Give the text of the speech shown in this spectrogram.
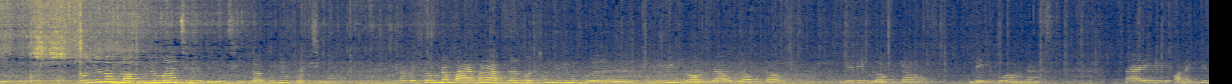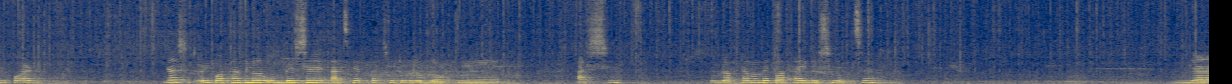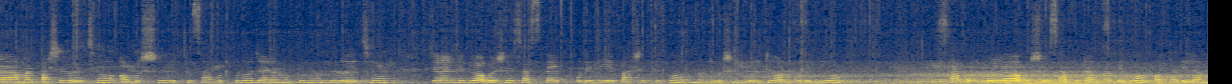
ওই জন্য ব্লগ ভিডিও করা ছেড়ে দিয়েছি ব্লগ ভিডিও করছি না। তবে তোমরা বারবার আবদার করছ দিদি দিদি ব্লগ দাও ব্লগ দাও দিদি ব্লগ দাও, দেখব আমরা। তাই অনেক দিন পর জাস্ট ওই কথাগুলোর উদ্দেশ্যে আজকে একটা ছোটো করে ব্লগ নিয়ে আসছি। তো ব্লগটার মধ্যে কথাই বেশি হচ্ছে। যারা আমার পাশে রয়েছে, অবশ্যই একটু সাপোর্ট করো। যারা নতুন বন্ধু রয়েছে চ্যানেলটিকে অবশ্যই সাবস্ক্রাইব করে দিয়ে পাশে থেকো। নোটিফিকেশন বেলটি অন করে দিও। সাপোর্ট করলে অবশ্যই সাপোর্ট আমরা দেবো, কথা দিলাম।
